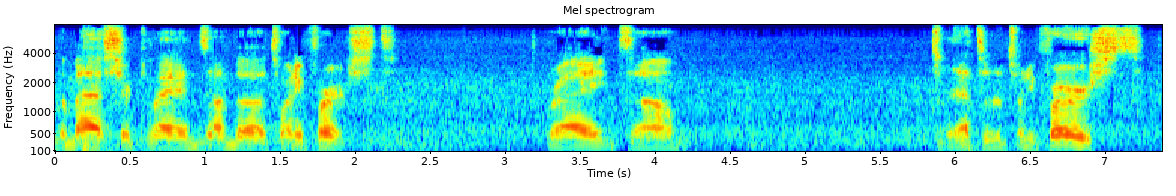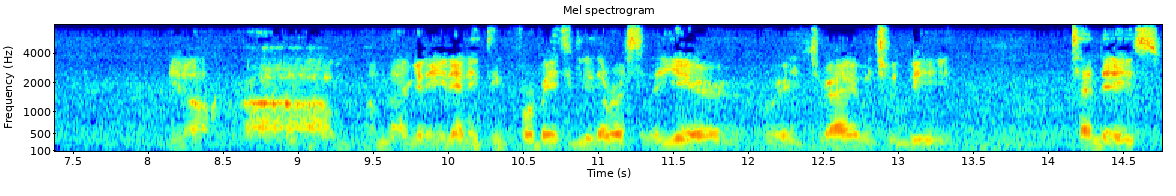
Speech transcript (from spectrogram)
the master cleanse on the 21st, right? So, after the 21st, you know, um, I'm not gonna eat anything for basically the rest of the year? Right, which would be 10 days.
